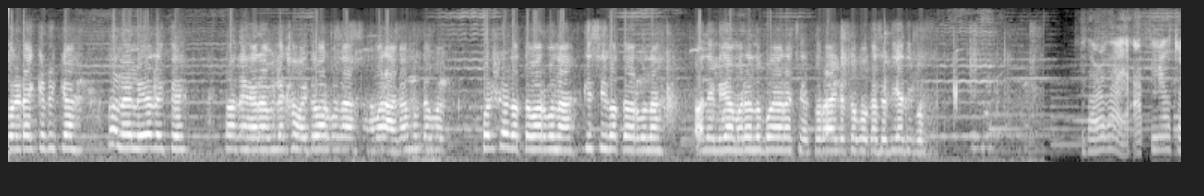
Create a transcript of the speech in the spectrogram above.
করে ডাইকে ঢুকা অনেক লইয়া যাইতে। অনেক হেরা মিলে খাওয়াইতে পারব না। আমার আগাম মুতাবর পরিষ্কার করতে পারব না কিছুই করতে পারব না। অনেক লিগে আমার এনে বয়া রাখছে তোরা আইলে তোর কাছে দিয়া দিব। বড় ভাই আপনিও তো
